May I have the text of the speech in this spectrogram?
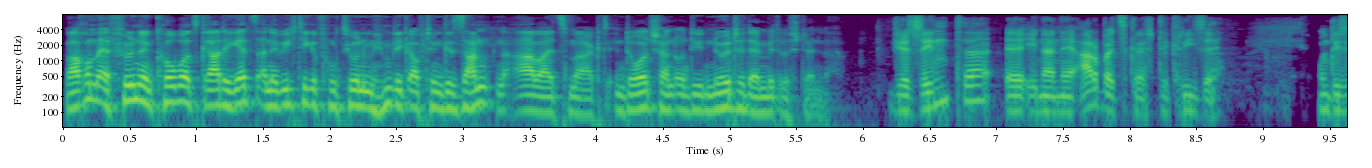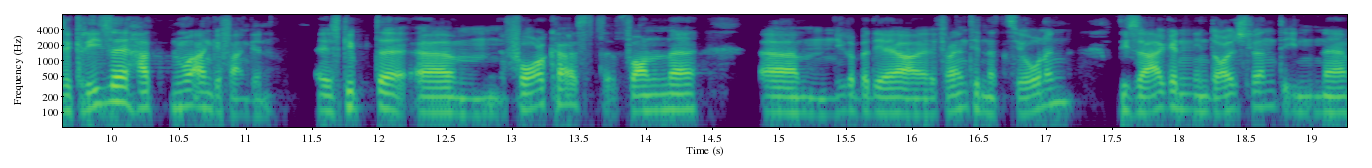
Warum erfüllen denn Cobots gerade jetzt eine wichtige Funktion im Hinblick auf den gesamten Arbeitsmarkt in Deutschland und die Nöte der Mittelständler? wir sind äh, in einer Arbeitskräftekrise. Und diese Krise hat nur angefangen. Es gibt äh, ähm, Forecast von, äh, ähm, ich glaube, der Vereinten Nationen, die sagen, in Deutschland in äh,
